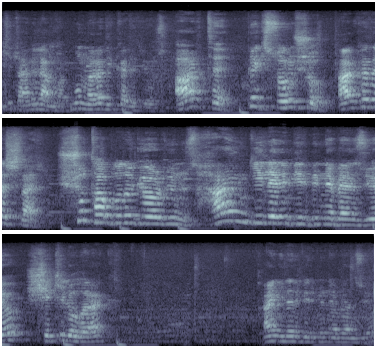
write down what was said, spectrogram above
İki tane lam var. Bunlara dikkat ediyoruz. Artı. Peki soru şu. Arkadaşlar şu tabloda gördüğünüz hangileri birbirine benziyor şekil olarak? Hangileri birbirine benziyor?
